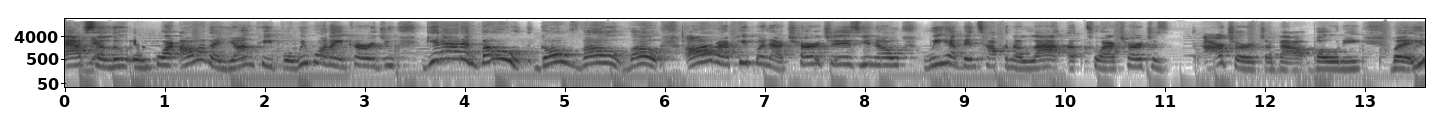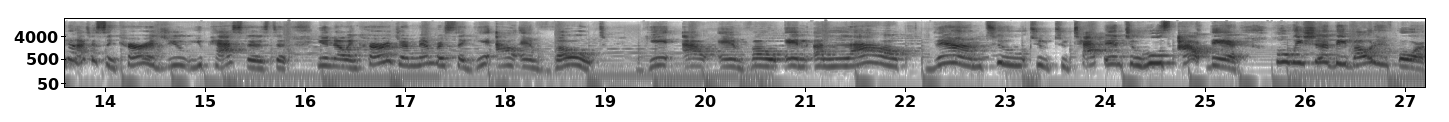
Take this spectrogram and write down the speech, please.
Absolutely. Absolutely. And for all of the young people, we want to encourage you get out and vote. Go vote, vote. All of our people in our churches, you know, we have been talking a lot uh, to our churches our church about voting but you know i just encourage you you pastors to you know encourage your members to get out and vote get out and vote and allow them to to to tap into who's out there who we should be voting for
